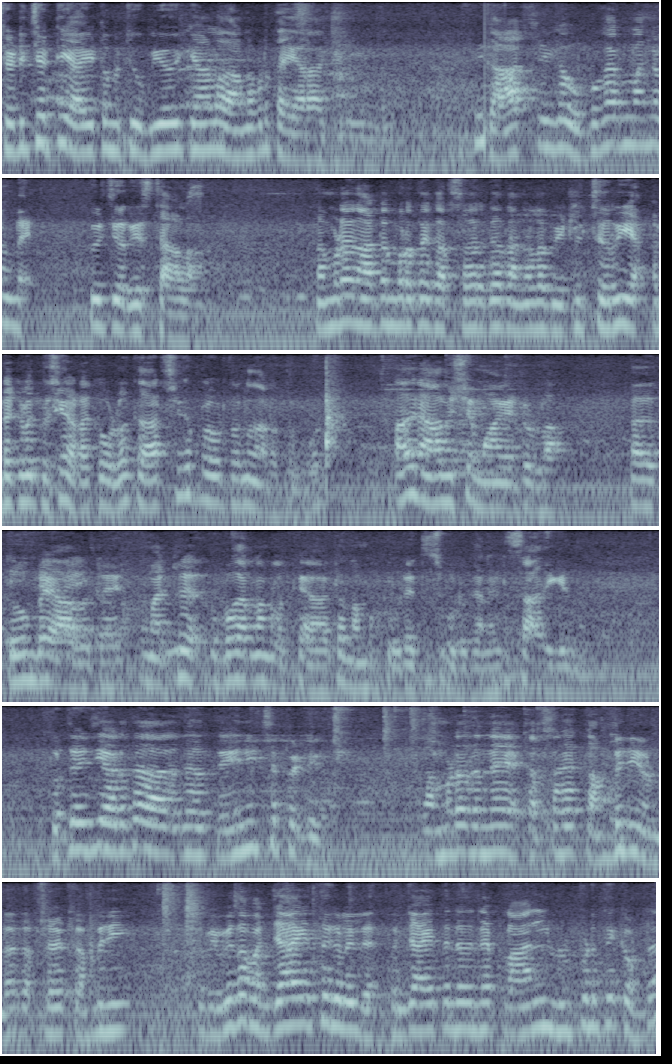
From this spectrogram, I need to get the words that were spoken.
ചെടിച്ചട്ടിയായിട്ടും മറ്റും ഉപയോഗിക്കാനുള്ളതാണ് ഇവിടെ തയ്യാറാക്കിയിരിക്കുന്നത്. ഈ കാർഷിക ഉപകരണങ്ങളുടെ ഒരു ചെറിയ സ്റ്റാളാണ്. നമ്മുടെ നാട്ടിൻപുറത്തെ കർഷകർക്ക് തങ്ങളുടെ വീട്ടിൽ ചെറിയ അടുക്കള കൃഷി അടക്കമുള്ള കാർഷിക പ്രവർത്തനം നടത്തുമ്പോൾ അതിനാവശ്യമായിട്ടുള്ള തൂമ്പയാവട്ടെ മറ്റ് ഉപകരണങ്ങളൊക്കെ ആയിട്ട് നമുക്ക് ഇവിടെ എത്തിച്ചു കൊടുക്കാനായിട്ട് സാധിക്കുന്നു. പ്രത്യേകിച്ച് അടുത്ത കാലത്ത് തേനീച്ചപ്പെട്ടികൾ നമ്മുടെ തന്നെ കർഷക കമ്പനിയുണ്ട്. കർഷക കമ്പനി വിവിധ പഞ്ചായത്തുകളിൽ പഞ്ചായത്തിന്റെ തന്നെ പ്ലാനിൽ ഉൾപ്പെടുത്തിക്കൊണ്ട്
